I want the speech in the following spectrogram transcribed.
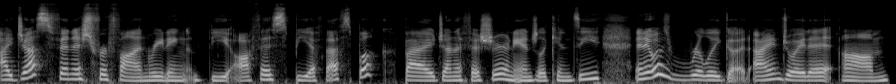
I just finished for fun reading the Office BFFs book by Jenna Fischer and Angela Kinsey, and it was really good. I enjoyed it. Um,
